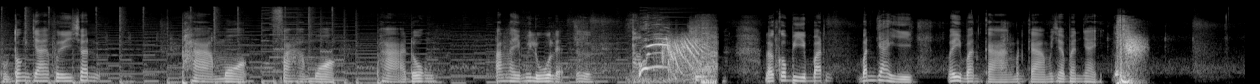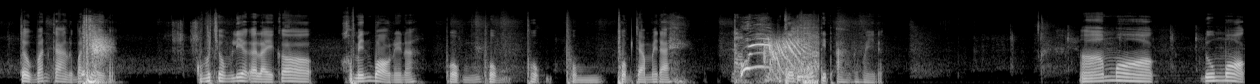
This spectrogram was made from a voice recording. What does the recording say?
ผมต้องย้ายโพซิชันผ่าหมอกฝ่าหมอก ผ่าดง อะไรไม่รู้แหละเออ แล้วก็มีบ้านบ้านใหญ่อีกไม่บ้านกลางบ้านกลางไม่ใช่บ้านใหญ่แต่บ้านกลางหรือบ้านใหญ่เนี่ยคุณผู้ชมเรียกอะไรก็คอมเมนต์บอกเลยนะ ผมผมผมผมผมจำไม่ได้จะติดอ่างทำไมเนี่ย อ๋อหมอก ดูหมอก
